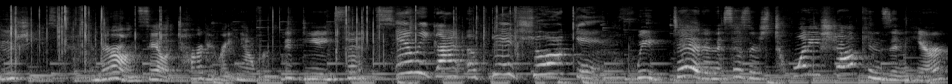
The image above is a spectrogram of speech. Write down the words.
Ooshie's, and they're on sale at Target right now for 58 cents. And we got a big Shopkins. We did, and it says there's 20 Shopkins in here,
